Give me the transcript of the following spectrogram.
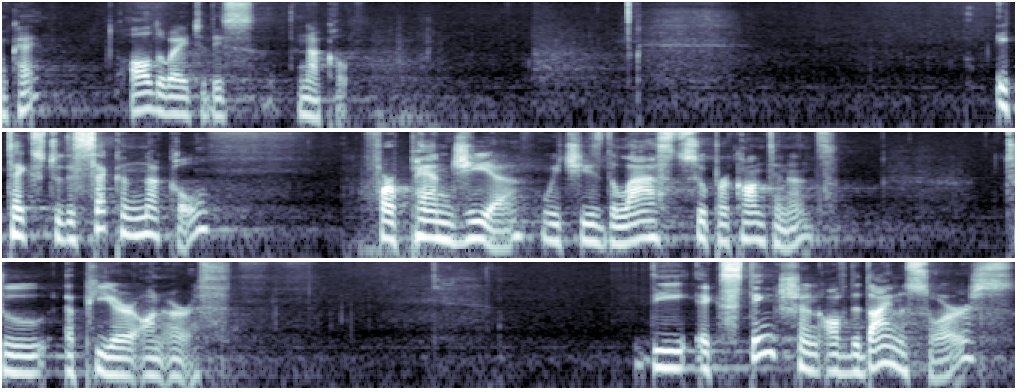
Okay? All the way to this knuckle. It takes to the second knuckle for Pangea, which is the last supercontinent, to appear on Earth. The extinction of the dinosaurs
